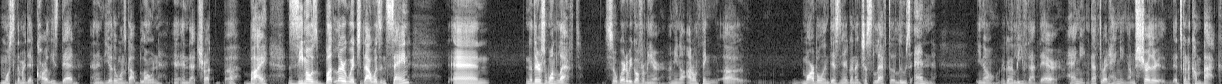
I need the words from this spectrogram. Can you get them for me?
most of them are dead. Karli's dead, and then the other ones got blown in, in that truck uh, by Zemo's butler, which that was insane. And you know, there's one left. So where do we go from here? I mean, I don't think uh, Marvel and Disney are gonna just left a loose end. You know, they're gonna leave that there, hanging, that thread hanging. I'm sure they're it's gonna come back.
